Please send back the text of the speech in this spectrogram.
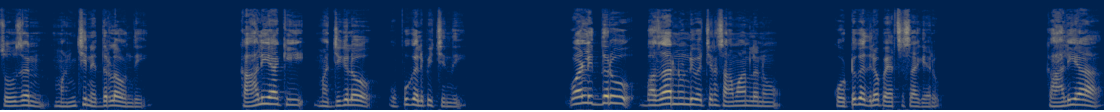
సూజన్ మంచి నిద్రలో ఉంది. కాలియాకి మజ్జిగలో ఉప్పు కలిపిచ్చింది. వాళ్ళిద్దరూ బజార్ నుండి వచ్చిన సామాన్లను కొట్టుగదిలో పేర్చసాగారు. కాలియా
